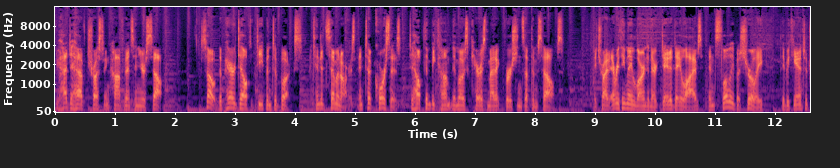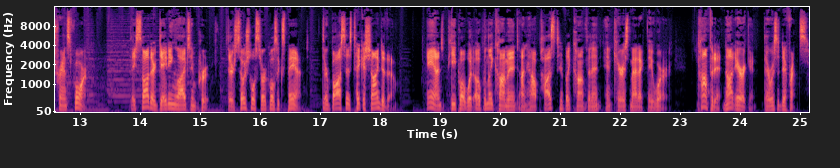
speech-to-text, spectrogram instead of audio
you had to have trust and confidence in yourself. So the pair delved deep into books, attended seminars, and took courses to help them become the most charismatic versions of themselves. They tried everything they learned in their day to day lives, and slowly but surely, they began to transform. They saw their dating lives improve, their social circles expand, their bosses take a shine to them, and people would openly comment on how positively confident and charismatic they were. Confident, not arrogant, there was a difference.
